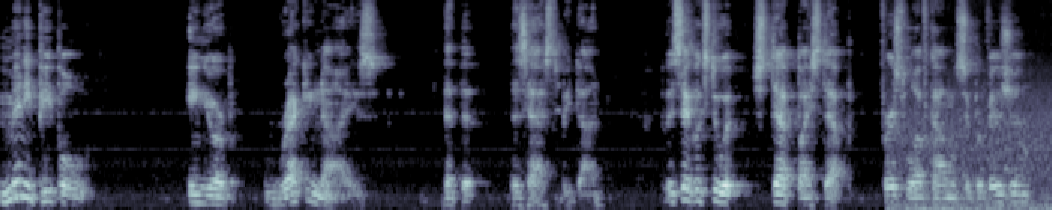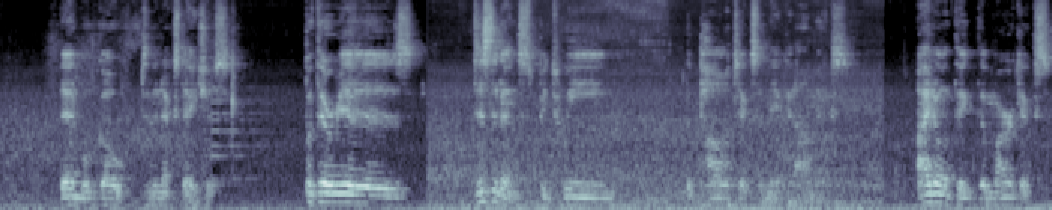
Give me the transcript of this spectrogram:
Many people in Europe recognize that the, this has to be done. They say, let's do it step by step. First, we'll have common supervision, then we'll go to the next stages. But there is dissonance between the politics and the economics. I don't think the markets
